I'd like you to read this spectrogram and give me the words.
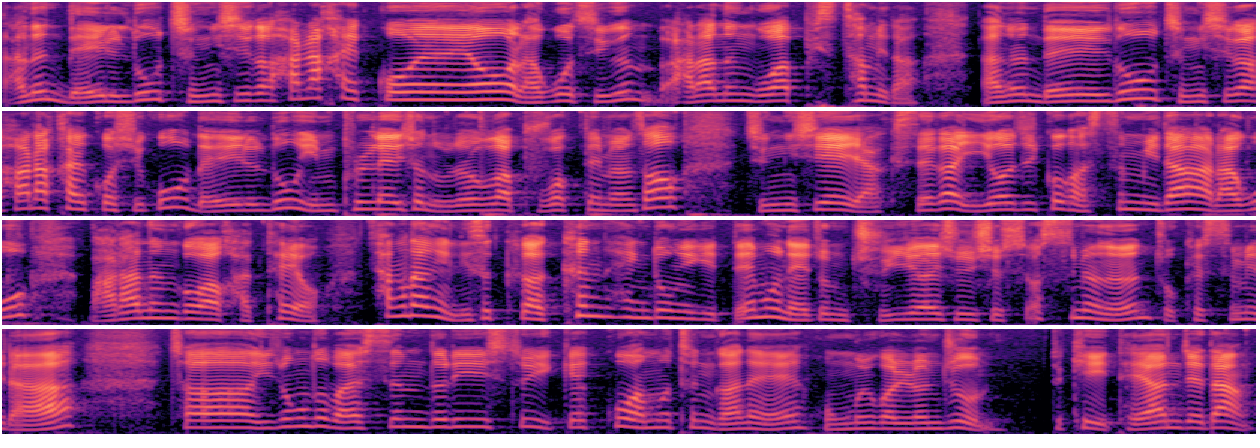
나는 내일도 증시가 하락할 거예요 라고 지금 말하는 거와 비슷합니다. 나는 내일도 증시가 하락할 것이고 내일도 인플레이션 우려가 부각되면서 증시의 약세가 이어질 것 같습니다 라고 말하는 거와 같아요. 상당히 리스크가 큰 행동이기 때문에 좀 주의해 주셨으면 좋겠습니다. 자 이 정도 말씀드릴 수 있겠고 아무튼 간에 곡물 관련주 특히 대한제당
